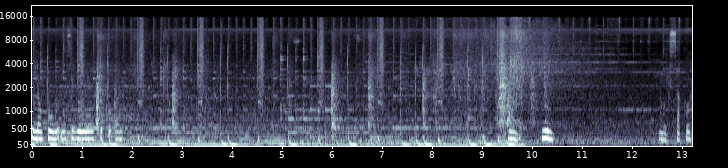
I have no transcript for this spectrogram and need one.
Ilang puno na siguro yung tutuan. Hmm. Yun. Magsak na.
